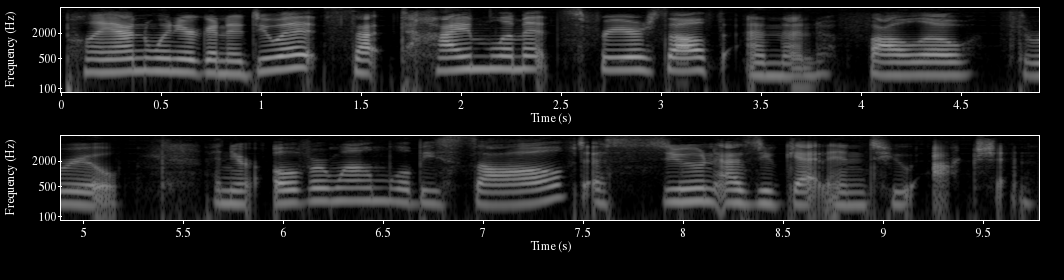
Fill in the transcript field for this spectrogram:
plan when you're going to do it, set time limits for yourself, and then follow through. And your overwhelm will be solved as soon as you get into action.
